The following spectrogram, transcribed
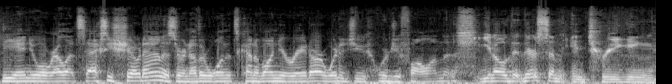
the annual Rowlett Sachse showdown? Is there another one that's kind of on your radar? Where did you where did you fall on this? You know, th- there's some intriguing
